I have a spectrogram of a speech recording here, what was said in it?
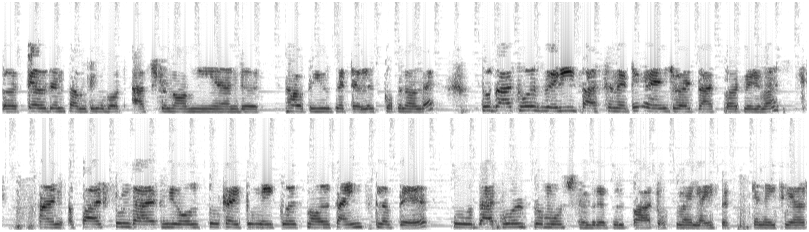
uh, tell them something about astronomy and uh, how to use a telescope and all that. So that was very fascinating. I enjoyed that part very much. And apart from that, we also tried to make a small science club there. So that was the most memorable part of my life at NITR.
